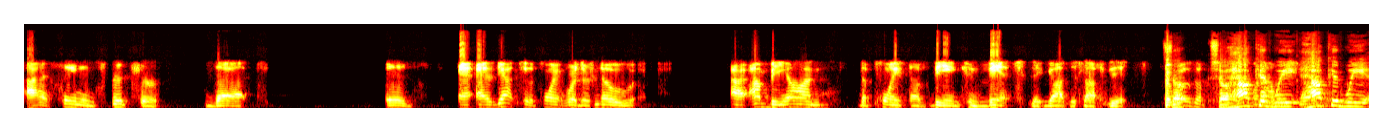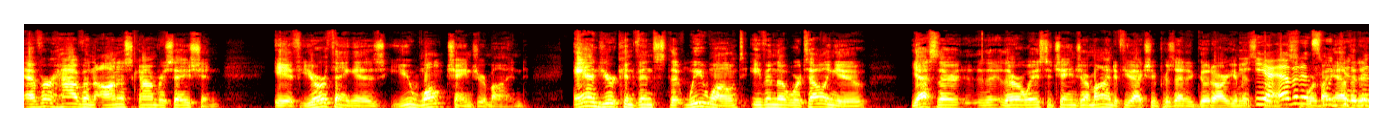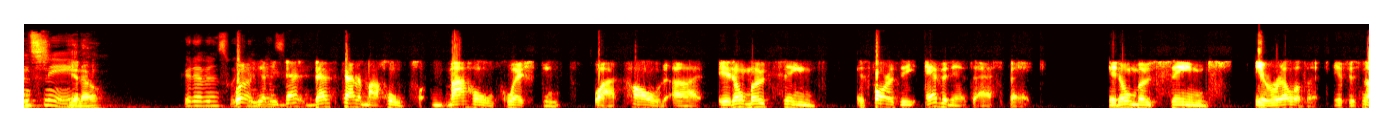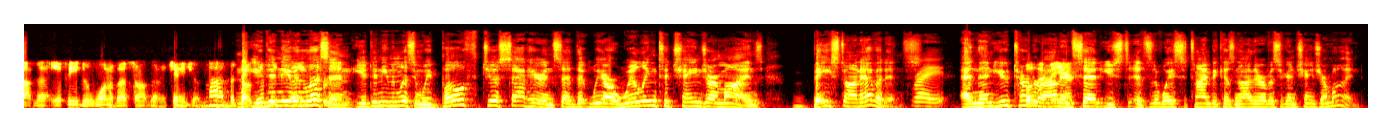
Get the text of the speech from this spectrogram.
I have seen in Scripture that is has got to the point where there's no. I, I'm beyond the point of being convinced that God does not exist. So, so how could we was how could we ever have an honest conversation if your thing is you won't change your mind and you're convinced that we won't, even though we're telling you, yes, there there there are ways to change our mind if you actually presented good arguments, Yeah, supported evidence by would evidence, convince me. you know. Good evidence would Well, I mean that that's kind of my whole my whole question. Why I called? Uh, it almost seems, as far as the evidence aspect, it almost seems irrelevant if it's not gonna, if either one of us aren't going to change our mind. Because You didn't even change- listen. You didn't even listen. We both just sat here and said that we are willing to change our minds based on evidence. Right. And then you turned Well, around and said you st- it's a waste of time because neither of us are going to change our mind.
